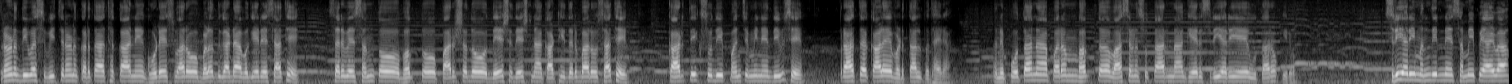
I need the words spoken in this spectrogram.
ત્રણ દિવસ વિચરણ કરતા થકાને ઘોડેસવારો, બળદગાડા વગેરે સાથે સર્વે સંતો, ભક્તો, પાર્ષદો, દેશ દેશના કાઠી દરબારો સાથે કાર્તિક સુધી પંચમીને દિવસે પ્રાતકાળે વડતાલ પધાર્યા અને પોતાના પરમ ભક્ત વાસણ સુતારના ઘેર શ્રીહરિએ ઉતારો કર્યો. શ્રીહરિ મંદિરને સમીપે આવ્યા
